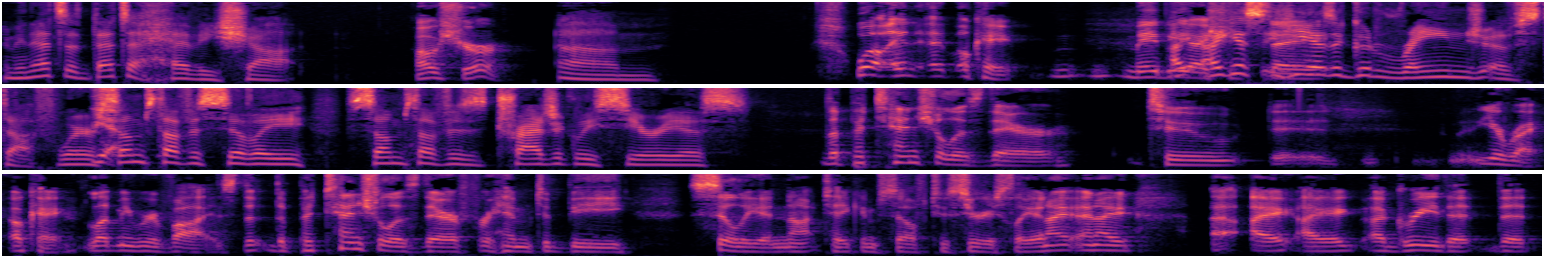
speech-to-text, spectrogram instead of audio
I mean, that's a that's a heavy shot. Oh, sure. Um, Well, and uh, okay, maybe I, I, I guess say, he has a good range of stuff where Yeah. some stuff is silly, some stuff is tragically serious. the potential is there to. Uh, you're right. Okay, let me revise. The, the potential is there for him to be silly and not take himself too seriously. And I and I I, I agree that that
